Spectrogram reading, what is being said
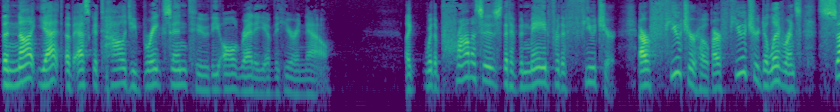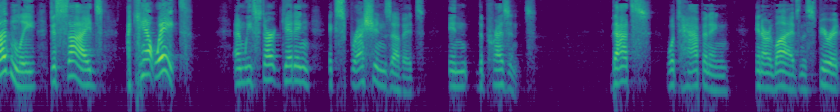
the not yet of eschatology breaks into the already of the here and now. like where the promises that have been made for the future, our future hope, our future deliverance suddenly decides, I can't wait. And we start getting expressions of it in the present. That's what's happening in our lives and the Spirit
